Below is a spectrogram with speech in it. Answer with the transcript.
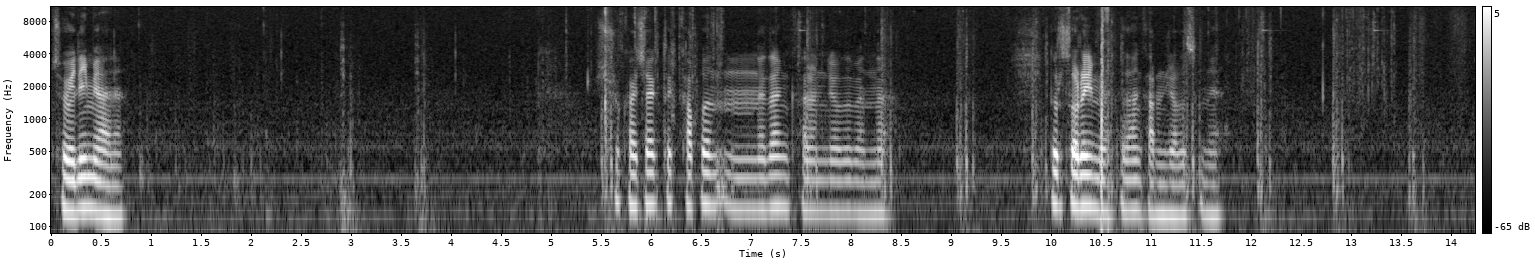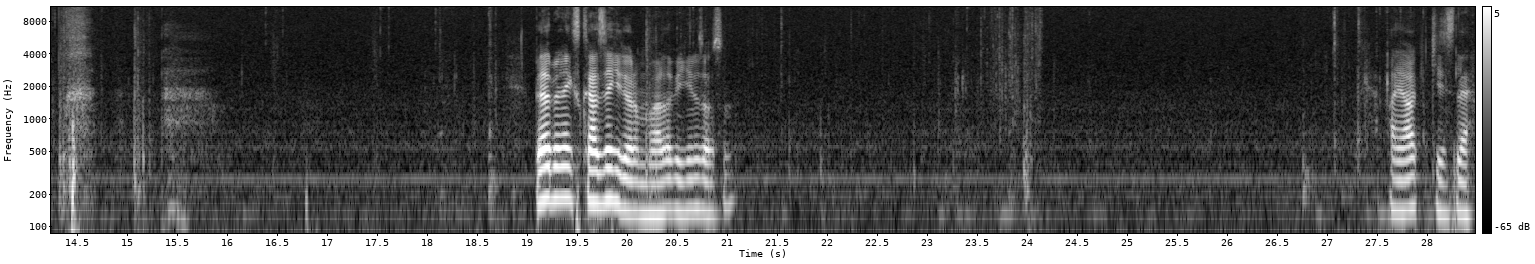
Söyleyeyim yani. Şu kaçaklık kapı hmm, neden karıncalı bende? Dur sorayım ya. Neden karıncalısın diye. Ben ben XKZ'ye gidiyorum bu arada bilginiz olsun. Ayak gizle.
